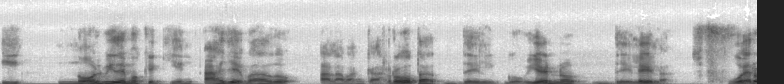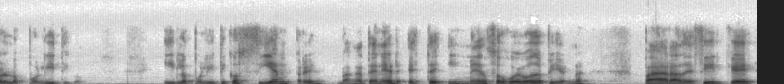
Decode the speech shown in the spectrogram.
Y no olvidemos que quien ha llevado a la bancarrota del gobierno de Lela fueron los políticos y los políticos siempre van a tener este inmenso juego de piernas para decir que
